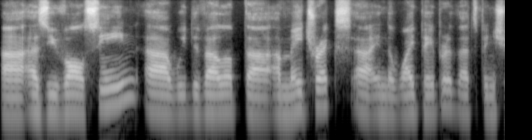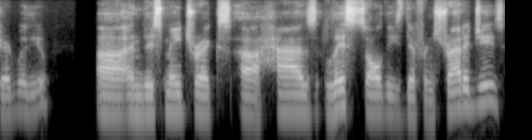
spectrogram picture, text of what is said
Uh, as you've all seen, uh, we developed uh, a matrix uh, in the white paper that's been shared with you, uh, and this matrix uh, has lists all these different strategies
